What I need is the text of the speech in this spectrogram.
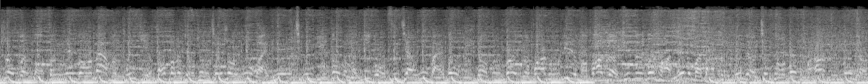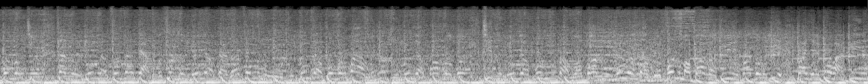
若问老僧年高迈不同体，黄方九成承受五百天，青皮豆那么一共四千五百豆。老僧造一个花竹，立他妈八个绝对的法，没那么大声，牛角青头，那他妈二十牛角风风轻，三次牛角三三两，四次牛角改革三五，五次牛角风风慢，六次牛角八风风，七次牛角风风打我，八次牛角倒霉，风他妈八个绝对发动力，八千多海黑南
